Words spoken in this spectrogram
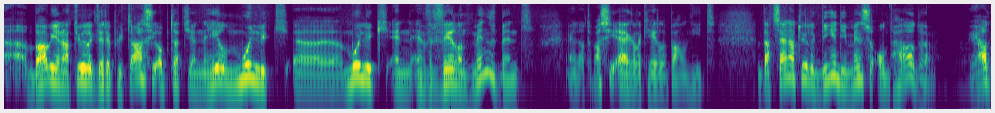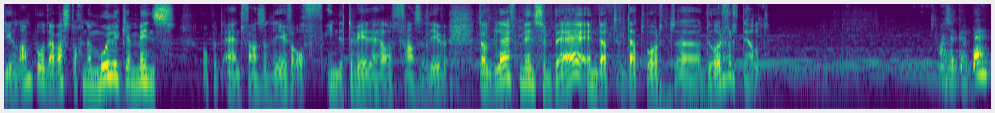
uh, bouw je natuurlijk de reputatie op dat je een heel moeilijk, uh, moeilijk en, en vervelend mens bent. En dat was hij eigenlijk helemaal niet. Dat zijn natuurlijk dingen die mensen onthouden. Ja, die Lampo, dat was toch een moeilijke mens op het eind van zijn leven of in de tweede helft van zijn leven. Dat blijft mensen bij en dat, dat wordt uh, doorverteld. Als ik er ben,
